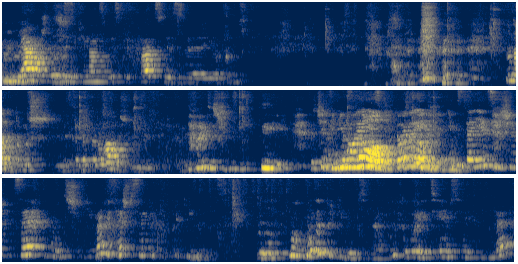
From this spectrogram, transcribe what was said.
Для можливості фінансової співпраці з Єврокомісією. Ну так, ми ж культурой, тем, всем, да?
